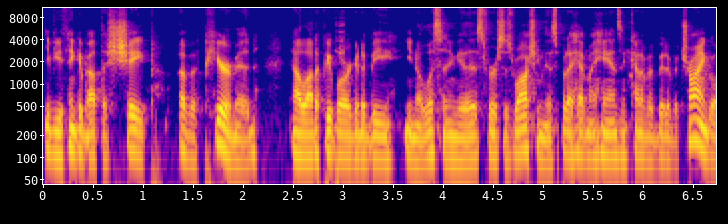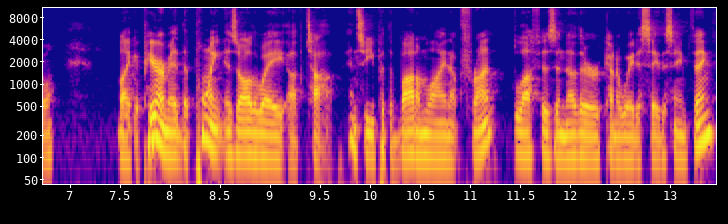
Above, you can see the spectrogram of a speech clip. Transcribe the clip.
If you think about the shape of a pyramid, now a lot of people are going to be, you know, listening to this versus watching this, but I have my hands in kind of a bit of a triangle. Like a pyramid, the point is all the way up top. And so you put the bottom line up front. BLUF is another kind of way to say the same thing.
